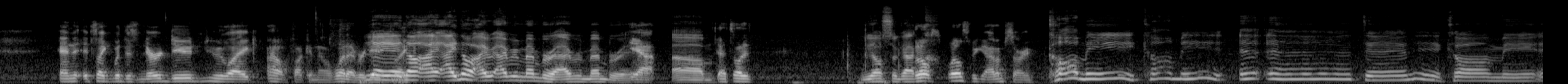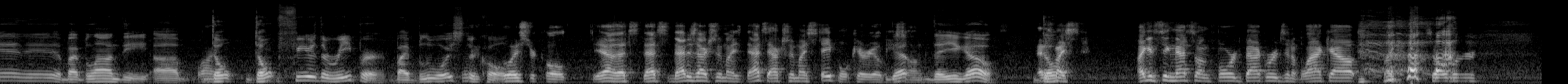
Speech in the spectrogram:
and it's like with this nerd dude who like I don't fucking know whatever. Yeah, dude. yeah, like, no, I, I know, I, I remember it, I remember it. Yeah. Um, That's all. We also got What else? What else we got? I'm sorry. "Call Me, Call Me, uh, uh, Danny, Call Me" uh, by Blondie. Uh, Blondie. don't Don't Fear the Reaper by Blue Oyster Cult. Oyster Cult. Yeah, that's that's that is actually my that's actually my staple karaoke Yep, song. there you go. That my. I can sing that song forwards, backwards, in a blackout, like sober.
